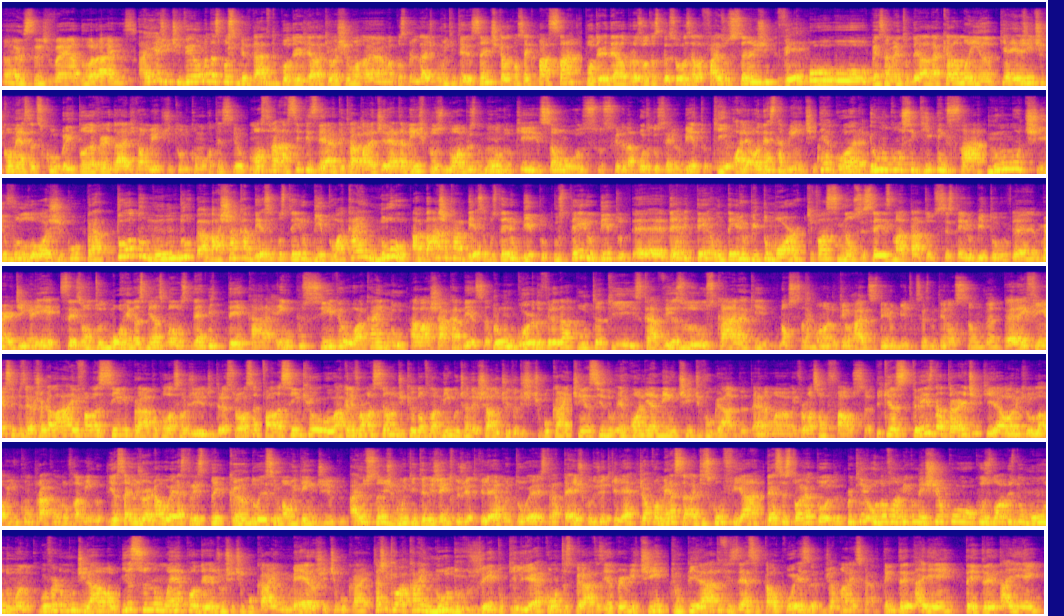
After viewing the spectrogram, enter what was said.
Ah, o Sanji vai adorar isso. Aí a gente vê uma das possibilidades do poder dela que eu achei uma, é, uma possibilidade muito interessante, que ela consegue passar o poder dela para as outras pessoas. Ela faz o Sanji ver o, o pensamento dela daquela manhã. Que aí a gente começa a descobrir toda a verdade realmente de tudo como aconteceu. Mostra a Cip Zero que trabalha diretamente para os nobres do mundo, que são os, os filhos da puta do Senryubito, que, olha, honestamente, até agora eu não consegui pensar num motivo lógico para todo mundo mundo abaixar a cabeça pros Tenryubito. O Akainu abaixa a cabeça pros Tenryubito. Os Tenryubito é, é, deve ter um Tenryubito More que fala assim, não, se vocês matar todos esses Tenryubito é, merdinha aí, vocês vão tudo morrer nas minhas mãos. Deve ter, cara. É impossível o Akainu abaixar a cabeça pra um gordo filho da puta que escraviza os caras que... Nossa, mano, eu tenho raiva desses Tenryubito que vocês não têm noção, velho. É, enfim, é simples zero. Chega lá e fala assim pra população de, de Dressrosa, fala assim que que o, aquela informação de que o Dom Flamingo tinha deixado o título de Chichibukai tinha sido erroneamente divulgada. Era uma informação falsa. E que às três da tarde, que é a hora que o Lau ia encontrar com o Dom Flamingo, ia sair um jornal extra explicando esse mal entendido. Aí o Sanji, muito inteligente do jeito que ele é, muito é, estratégico do jeito que ele é, já começa a desconfiar dessa história toda. Porque o Dom Flamingo mexeu com, com os nobres do mundo, mano, com o governo mundial. Isso não é poder de um Chichibukai, um mero Chichibukai. Você acha que o Akai nudo do jeito que ele é contra os piratas ia permitir que um pirata fizesse tal coisa? Jamais, cara. Tem treta aí, hein? Tem treta aí, hein?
